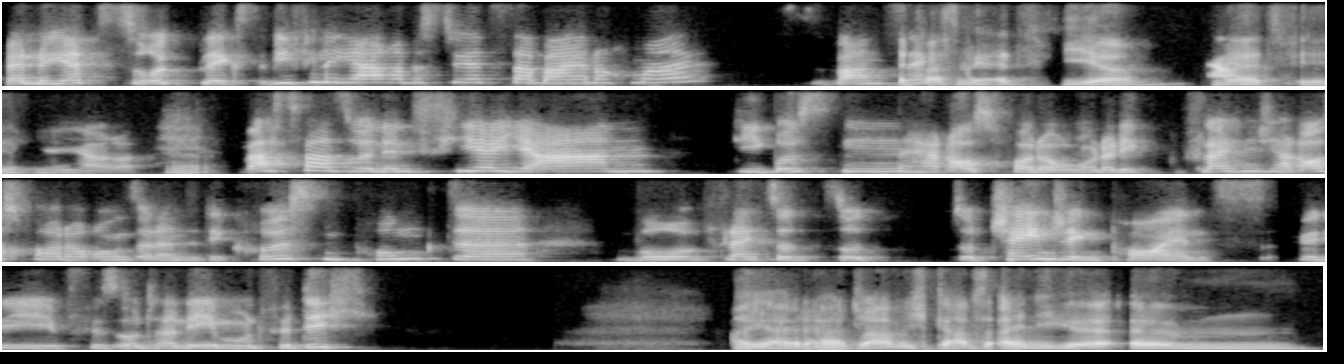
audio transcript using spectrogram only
Wenn du jetzt zurückblickst, wie viele Jahre bist du jetzt dabei nochmal? Waren es Etwas mehr als vier. Mehr als vier, vier Jahre. Ja. Was war so in den vier Jahren die größten Herausforderungen oder die, vielleicht nicht Herausforderungen, sondern die größten Punkte, wo vielleicht so, so, so Changing Points für die, fürs Unternehmen und für dich? Oh ja, da glaube ich, gab es einige. Ähm,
